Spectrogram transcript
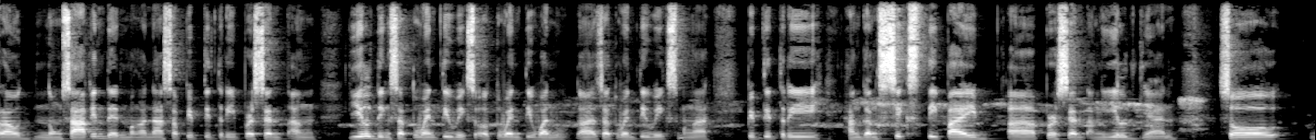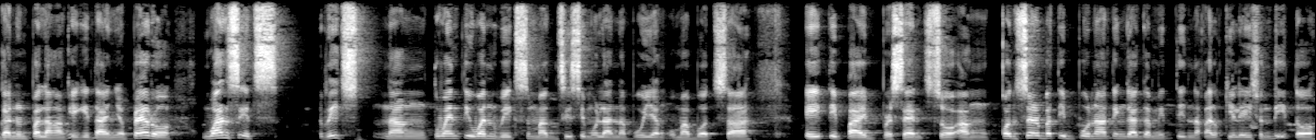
around nung sa akin din, mga nasa 53% ang yielding sa 20 weeks o 21 uh, sa 20 weeks, mga 53 hanggang 65% uh, percent ang yield niyan. So, ganun pa lang ang kikita nyo. Pero, once it's reached ng 21 weeks, magsisimula na po yung umabot sa 85%. So ang conservative po natin gagamitin na calculation dito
